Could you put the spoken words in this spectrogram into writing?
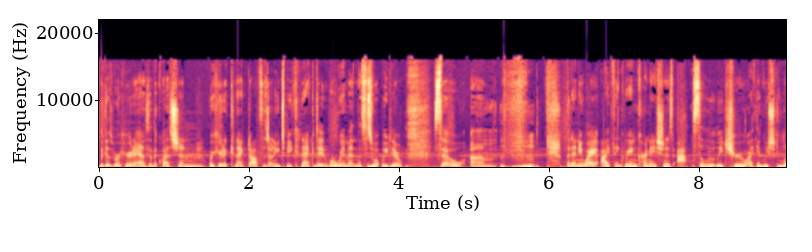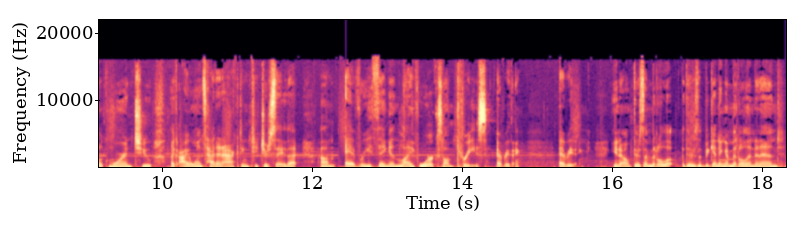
because we're here to answer the question. We're here to connect dots that don't need to be connected. We're women. This is what we do. So, um, but anyway, I think reincarnation is absolutely true. I think we should look more into, like, I once had an acting teacher say that um, everything in life works on threes. Everything. Everything. You know, there's a middle, there's a beginning, a middle, and an end.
